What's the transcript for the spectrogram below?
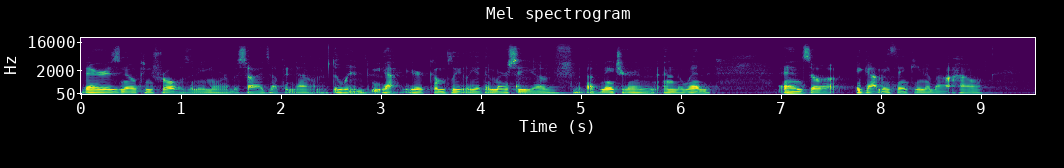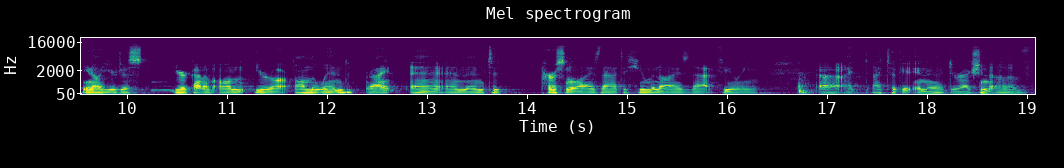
there is no controls anymore besides up and down. The wind. Yeah, you're completely at the mercy of, of nature and, and the wind. And so it got me thinking about how, you know, you're just, you're kind of on, you're on the wind, right? And, and then to personalize that, to humanize that feeling, uh, I, I took it in a direction of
